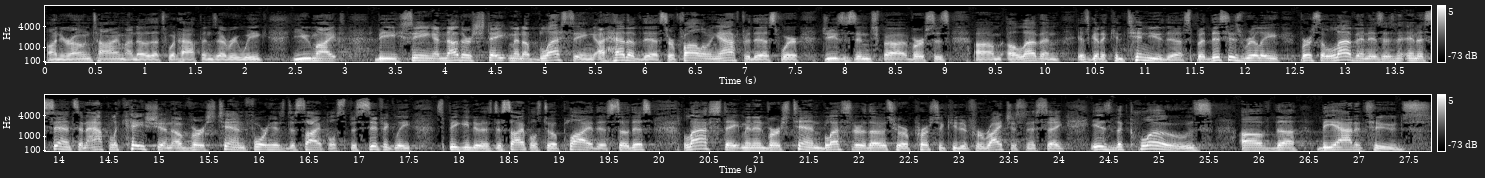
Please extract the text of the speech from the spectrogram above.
on your own time. I know that's what happens every week. You might be seeing another statement of blessing ahead of this or following after this, where Jesus in uh, verses um, 11 is going to continue this. But this is really, verse 11 is in a sense an application of verse 10 for his disciples, specifically speaking to his disciples to apply this. So, this last statement in verse 10 10, blessed are those who are persecuted for righteousness' sake, is the close of the Beatitudes.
